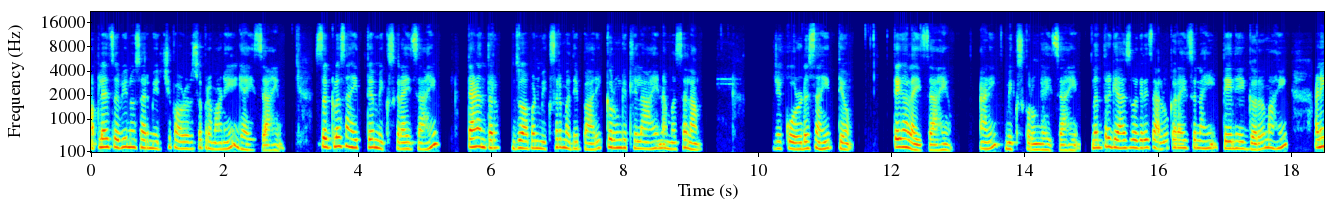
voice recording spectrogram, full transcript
आपल्या चवीनुसार मिरची पावडरचं प्रमाण हे घ्यायचं आहे. सगळं साहित्य मिक्स करायचं आहे. त्यानंतर जो आपण मिक्सरमध्ये बारीक करून घेतलेला आहे ना मसाला जे कोरडं साहित्य ते घालायचं आहे आणि मिक्स करून घ्यायचं आहे. नंतर गॅस वगैरे चालू करायचं नाही तेल हे गरम आहे आणि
